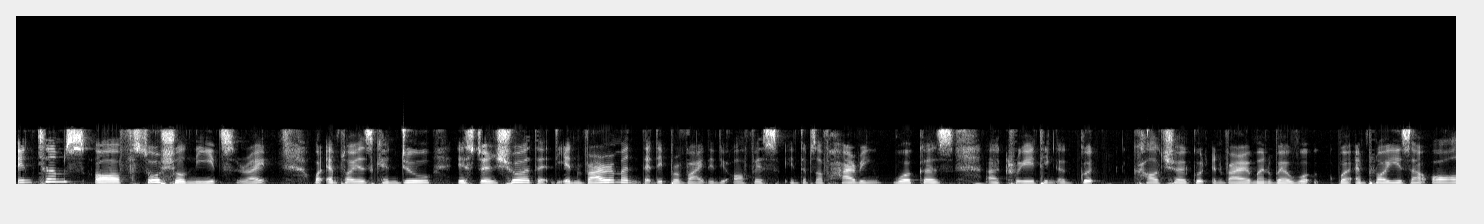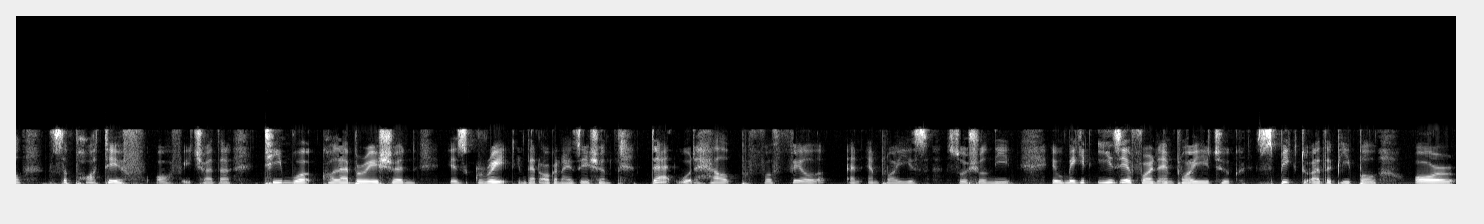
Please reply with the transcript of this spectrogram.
in terms of social needs right what employers can do is to ensure that the environment that they provide in the office in terms of hiring workers uh, creating a good culture good environment where work, where employees are all supportive of each other. Teamwork collaboration is great in that organization. That would help fulfill an employee's social need. It will make it easier for an employee to speak to other people or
